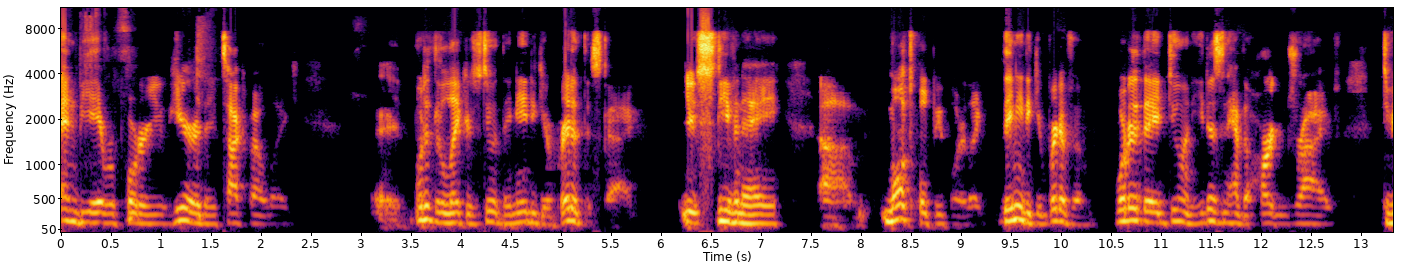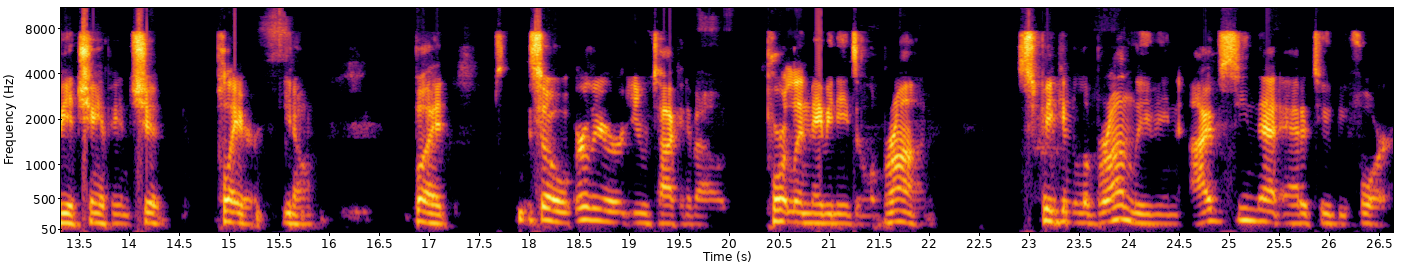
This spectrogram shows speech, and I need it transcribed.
NBA reporter you hear, they talk about like, uh, what did the Lakers do? They need to get rid of this guy. You, Stephen A. Um, multiple people are like, they need to get rid of him. What are they doing? He doesn't have the heart and drive to be a championship player, you know. But so earlier you were talking about Portland maybe needs a LeBron. Speaking of LeBron leaving, I've seen that attitude before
